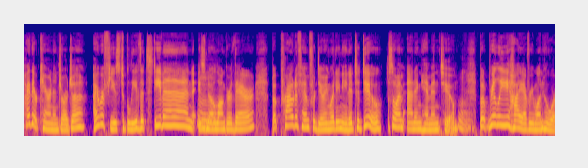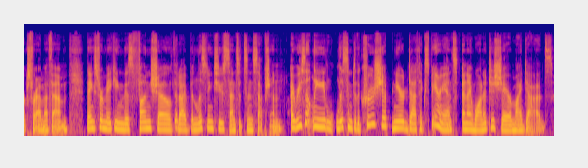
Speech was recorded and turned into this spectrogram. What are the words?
Hi there, Karen and Georgia. I refuse to believe that Steven is no hmm. longer there, but proud of him for doing what he needed to do. So I'm adding him in too. Hmm. But really, hi, everyone who works for MFM. Thanks for making this fun show that I've been listening to since its inception. I recently listened to the cruise ship near death experience, and I wanted to share my dad's.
